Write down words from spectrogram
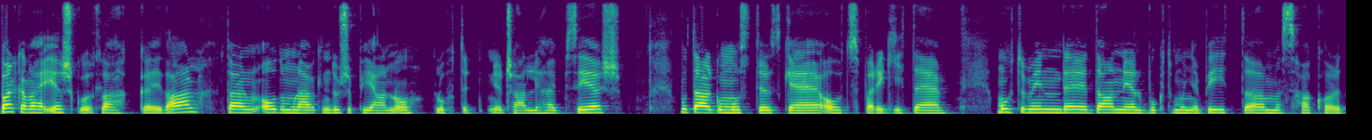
Barka vähän joskus lahkai täällä. Täällä outon lääkin tosi piano, luhti ja Charlie hype sies. Mutta alkoi musta tietysti outs pari kite. Mutta min de Daniel bukti mun ja biita, mas hakord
